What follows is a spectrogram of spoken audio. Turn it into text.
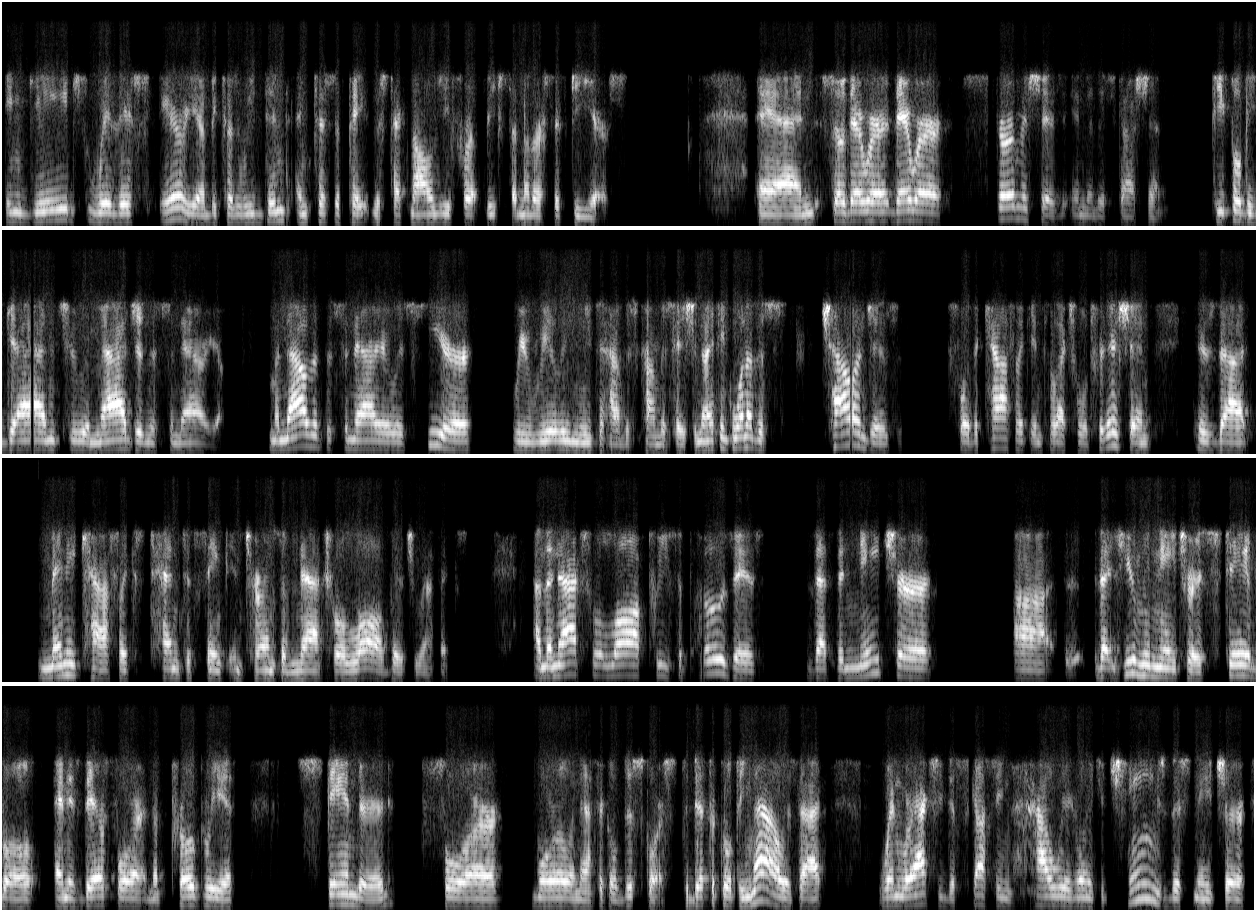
engaged with this area because we didn't anticipate this technology for at least another 50 years. And so there were there were skirmishes in the discussion. People began to imagine the scenario. But now that the scenario is here, we really need to have this conversation. And I think one of the challenges for the Catholic intellectual tradition is that many Catholics tend to think in terms of natural law virtue ethics. And the natural law presupposes that the nature uh, that human nature is stable and is therefore an appropriate standard for moral and ethical discourse. The difficulty now is that when we're actually discussing how we're going to change this nature,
